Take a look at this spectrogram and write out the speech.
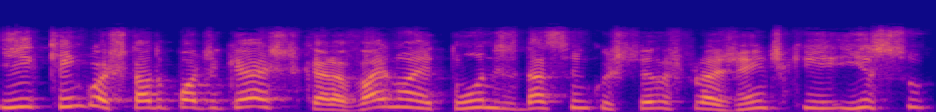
E quem gostar do podcast, cara, vai no iTunes, dá cinco estrelas pra gente, que isso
